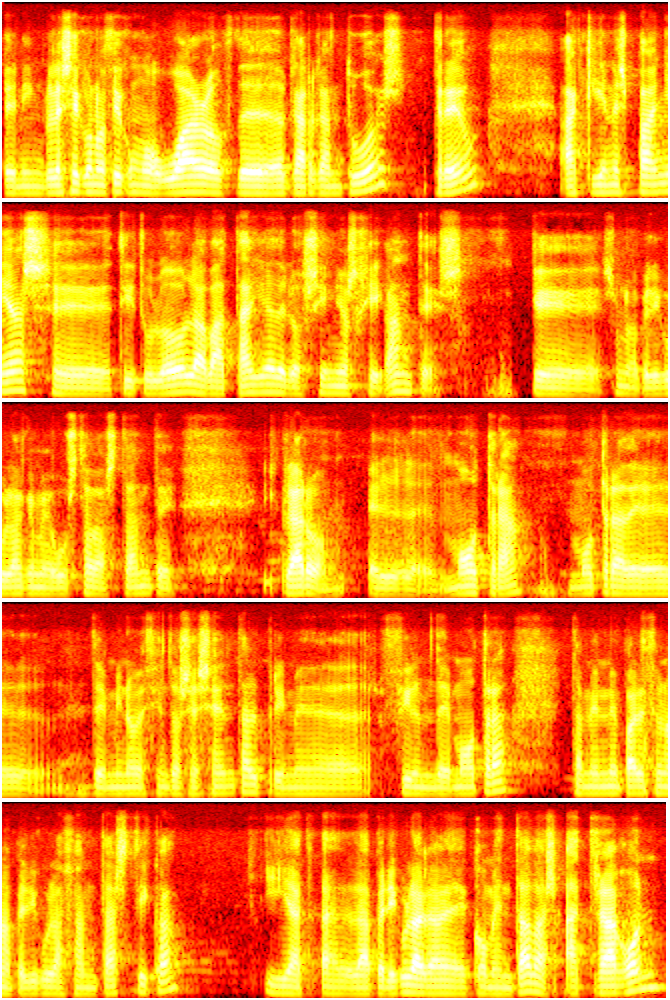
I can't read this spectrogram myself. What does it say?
en inglés se conoció como War of the Gargantuas, creo. Aquí en España se tituló La batalla de los simios gigantes, que es una película que me gusta bastante. Y claro, el Motra, Motra de, de 1960, el primer film de Motra, también me parece una película fantástica. Y la película que comentabas, Atragon,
